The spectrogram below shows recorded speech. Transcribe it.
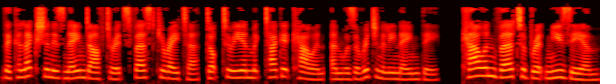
The collection is named after its first curator, Dr. Ian McTaggart Cowan, and was originally named the Cowan Vertebrate Museum.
